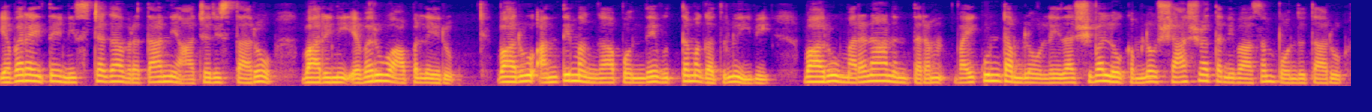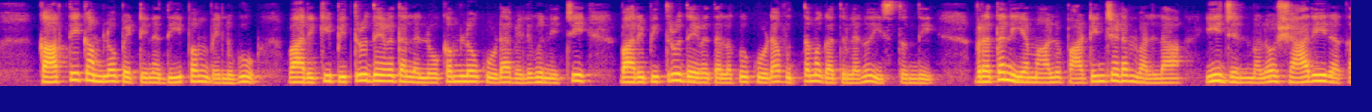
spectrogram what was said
ఎవరైతే నిష్టగా వ్రతాన్ని ఆచరిస్తారో వారిని ఎవరూ ఆపలేరు. వారు అంతిమంగా పొందే ఉత్తమ గతులు ఇవి. వారు మరణానంతరం వైకుంఠంలో లేదా శివలోకంలో శాశ్వత నివాసం పొందుతారు. కార్తీకంలో పెట్టిన దీపం వెలుగు వారికి పితృదేవతల లోకంలో కూడా వెలుగునిచ్చి వారి పితృదేవతలకు కూడా ఉత్తమ గతులను ఇస్తుంది. వ్రత నియమాలు పాటించడం వల్ల ఈ జన్మలో శారీరక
